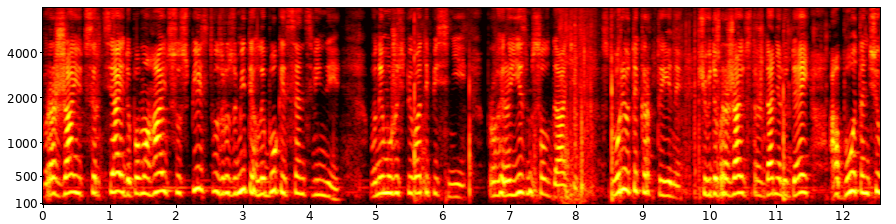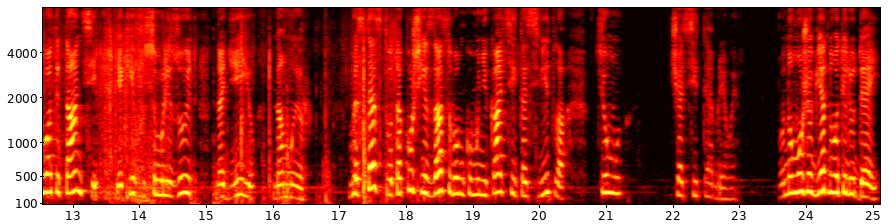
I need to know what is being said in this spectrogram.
вражають серця і допомагають суспільству зрозуміти глибокий сенс війни. Вони можуть співати пісні про героїзм солдатів, створювати картини, що відображають страждання людей, або танцювати танці, які символізують надію на мир. Мистецтво також є засобом комунікації та світла в цьому часі темряви. Воно може об'єднувати людей,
